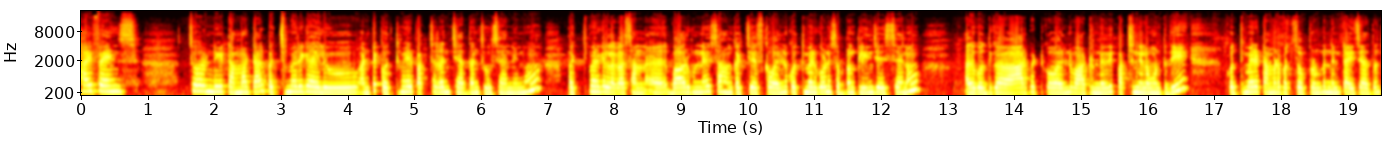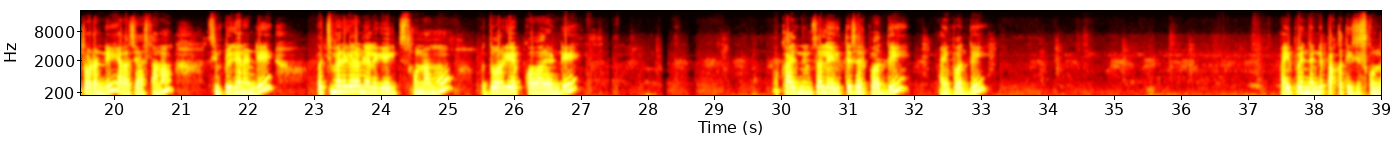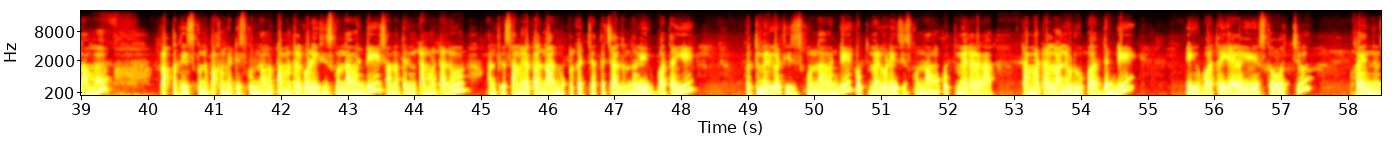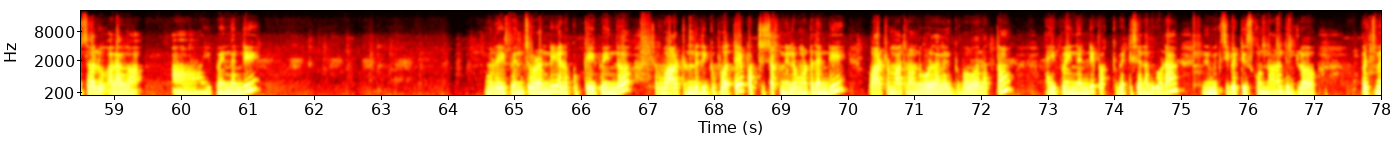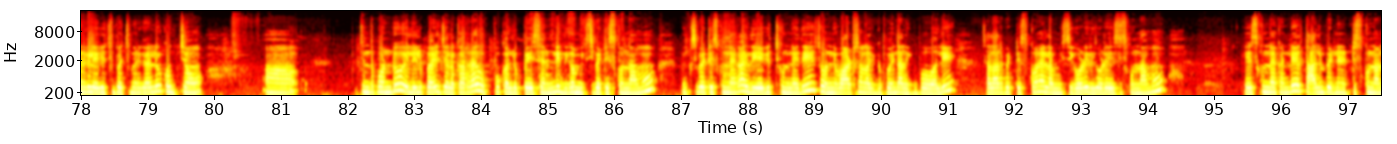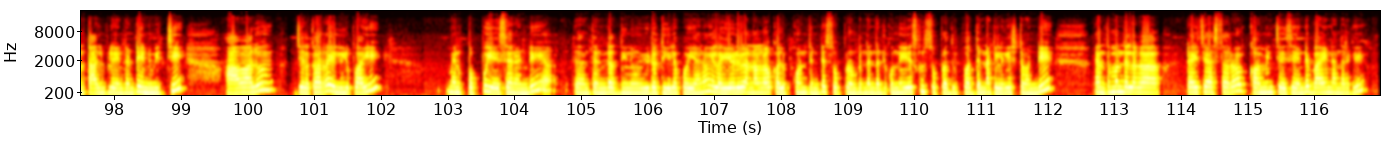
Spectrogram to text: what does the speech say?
Hi friends. చూడండి టమాటాలు పచ్చిమిరకాయలు అంటే కొత్తిమీర పచ్చడి చేద్దాం చూశాను నేను. పచ్చిమిరకాయలుగా సన్న బారుగున్నాయి సహం కట్ చేసుకోవాలని కొత్తిమీర కూడా శుభ్రం క్లీన్ చేసాను అది కొద్దిగా ఆరబెట్టుకోవాలని వాటర్ ఉన్నది పచ్చడి నిలవ ఉంటుంది. కొత్తిమీర టమాటా పచ్చ సూపర్ ఉంటుందండి ట్రై చేద్దాం చూడండి ఎలా చేస్తాను. సింపుల్గానండి. పచ్చిమిరకాయలు ఇలా వేగించుకున్నాము దూరగా వేపుకోవాలండి. ఒక ఐదు నిమిషాలు వేగితే సరిపోద్ది అయిపోద్ది. అయిపోయిందండి పక్క తీసేసుకుందాము. పక్క తీసుకున్న పక్కన పెట్టేసుకుందాము. టమాటాలు కూడా వేసేసుకుందామండి. సన్న తరిగిన టమాటాలు. అందుకే సన్నగా కాదు నాలుగు ముక్కలు కట్ చేస్తే చాలా తొందరగా వేగిపోతాయి. కొత్తిమీర కూడా తీసేసుకుందామండి. కొత్తిమీర కూడా వేసేసుకుందాము. కొత్తిమీర అలాగా టమాటాల్లోనే ఉడికిపోద్దండి. వేగిపోతాయి అలా వేసుకోవచ్చు. ఒక ఐదు నిమిషాలు అలాగా అయిపోయిందండి. అయిపోయింది చూడండి ఎలా కుక్ అయిపోయిందో. వాటర్ ఉండి దిగ్గిపోతే పచ్చి చక్క నిలవ ఉంటుందండి. వాటర్ మాత్రం ఉండకూడదు అలా ఎగ్గిపోవాలి మొత్తం అయిపోయిందండి పక్క పెట్టేసాను అది కూడా. ఇది మిక్సీ పెట్టేసుకున్నాను దీంట్లో పచ్చిమిరకాయలు ఎగిచ్చిన పచ్చిమిరకాయలు కొంచెం చింతపండు ఎల్లుల్లిపాయలు జీలకర్ర ఉప్పు కల్లుప్పు వేసానండి. ఇదిగా మిక్సీ పెట్టేసుకుందాము. మిక్సీ పెట్టేసుకున్నాక ఇది వేగించుకునేది. చూడండి వాటర్ అలా ఎగ్గిపోయింది అలా ఎగ్గిపోవాలి చల్లారి పెట్టేసుకొని ఇలా మిక్సీ కూడా ఇది కూడా వేసేసుకున్నాము వేసుకున్నాకండి తాలింపు పెట్టి ఎట్టుకున్నాను తాలింపులో ఏంటంటే ఎండుమిర్చి ఆవాలు జీలకర్ర ఎల్లుల్లిపాయి మినపప్పు వేసానండి. తింటే అది నేను వీడియో తీయలేకపోయాను. ఇలా ఏడు అన్నంలో కలుపుకొని తింటే సూపర్ ఉంటుందండి దాంట్లో కొన్ని వేసుకుని సూపర్ అదిరిపోద్దండి నాకు ఇలాగ ఇష్టం అండి. ఎంతమంది ఇలాగా ట్రై చేస్తారో కామెంట్ చేసేయండి. బాయ్ అండి అందరికీ.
